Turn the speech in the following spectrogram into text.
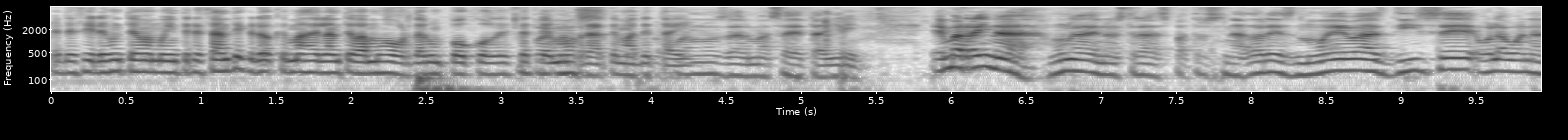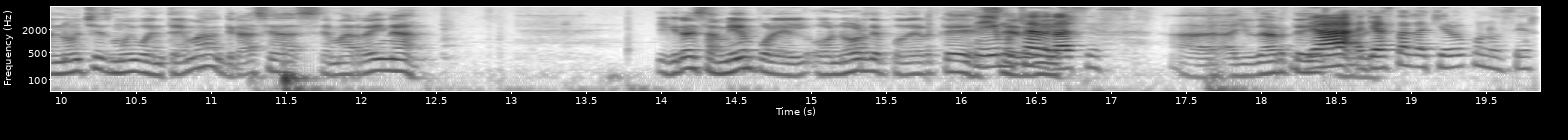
Es decir, es un tema muy interesante y creo que más adelante vamos a abordar un poco de este tema para darte más detalle. Vamos a dar más a detalle. Emma Reina, una de nuestras patrocinadores nuevas, dice, hola, buenas noches, muy buen tema. Gracias, Emma Reina. Y gracias también por el honor de poderte Sí, muchas gracias ayudarte. Ya, ya hasta la quiero conocer.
